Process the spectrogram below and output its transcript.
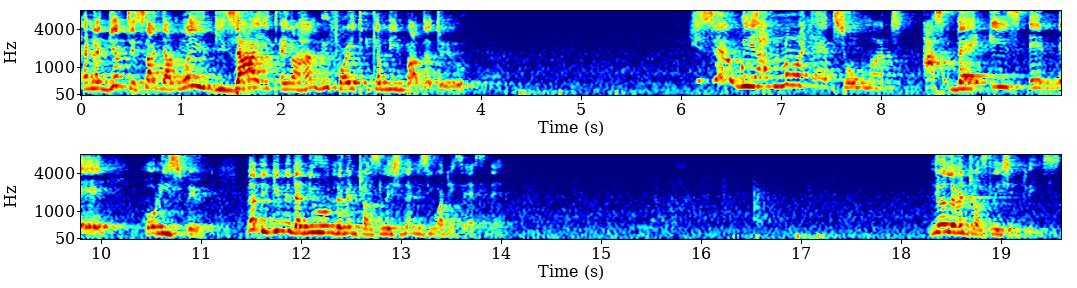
And a gift is such that when you desire it and you're hungry for it, it can be imparted to you. He said, We have not heard so much as there is any Holy Spirit. Maybe give me the New Living Translation. Let me see what it says there. New Living Translation, please.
